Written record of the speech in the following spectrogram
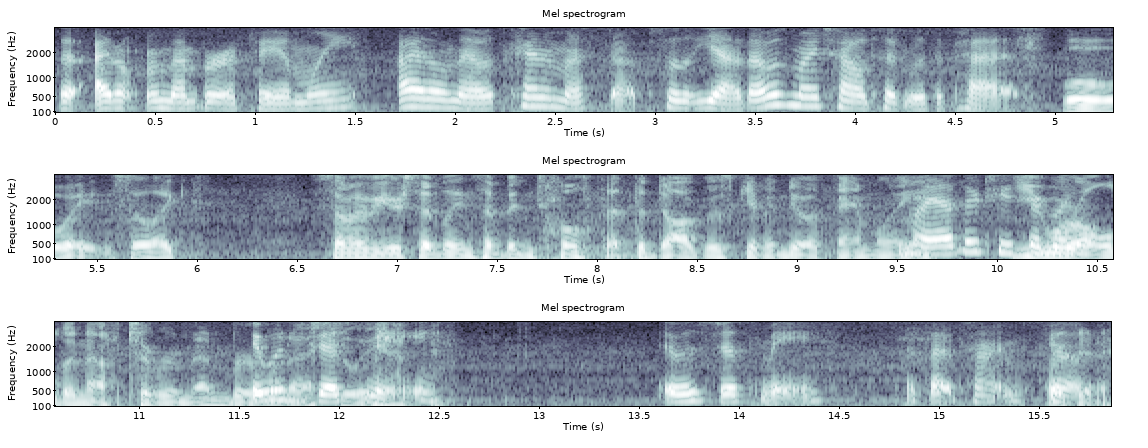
but I don't remember a family. I don't know. It's kind of messed up. So, yeah, that was my childhood with a pet. Whoa, wait, wait. So, like, some of your siblings have been told that the dog was given to a family. My other two siblings. You were old enough to remember. It was just me. happened. It was just me at that time. So, Okay.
